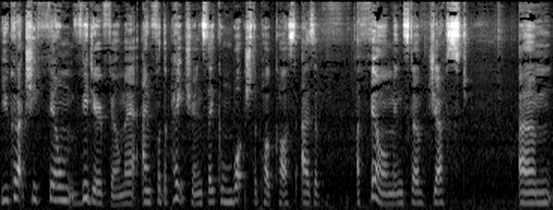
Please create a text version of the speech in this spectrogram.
you could actually film video film it, and for the patrons, they can watch the podcast as a, a film instead of just um,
